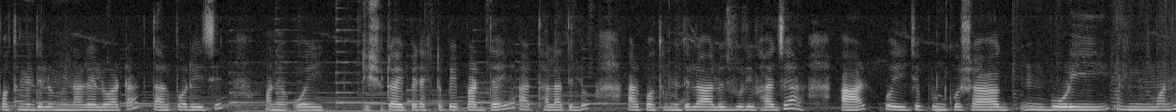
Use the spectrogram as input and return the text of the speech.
প্রথমে দিল মিনারেল ওয়াটার তারপর এই যে মানে ওই টিস্যু টাইপের একটা পেপার দেয় আর থালা দিল। আর প্রথমে দিল আলু ঝুড়ি ভাজা আর ওই যে পুনকো শাক বড়ি মানে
